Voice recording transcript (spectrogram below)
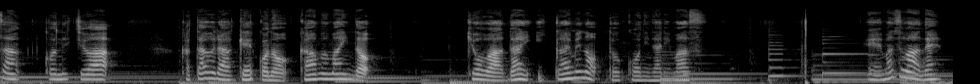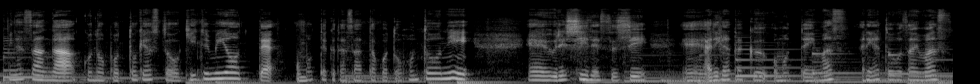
さんこんにちは。片浦恵子のカームマインド。今日は第1回目の投稿になります、えー、まずはね皆さんがこのポッドキャストを聞いてみようって思ってくださったこと本当に、えー、嬉しいですし、えー、ありがたく思っています。ありがとうございます。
